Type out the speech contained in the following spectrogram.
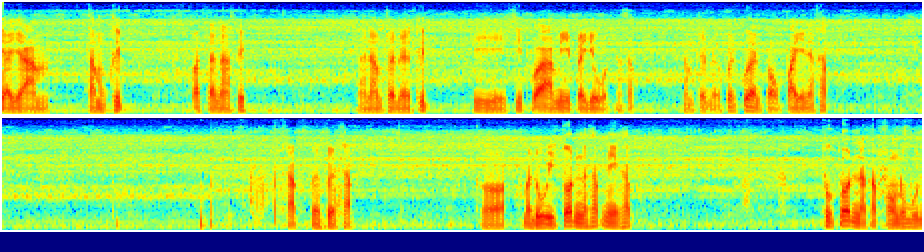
ยายามทำคลิปพัฒนาคลิปนำเสนอคลิป ที่คิดว่ามีประโยชน์นะครับนำเสนอเพื่อนๆต่อไปนะครับ ครับเพื่อนๆครับ ก็มาดูอีกต้นนะครับนี่ครับ ทุกต้นนะครับของลุงบุญ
